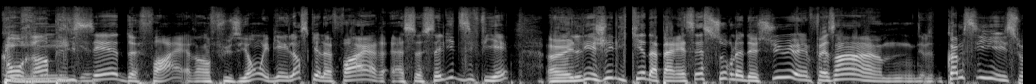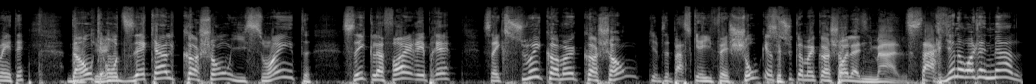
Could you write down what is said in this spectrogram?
qu'on remplissait de fer en fusion, eh bien, lorsque le fer euh, se solidifiait, un léger liquide apparaissait sur le dessus, faisant comme s'il suintait. Donc, Ok. on disait quand le cochon il suinte, c'est que le fer est prêt. C'est que suer comme un cochon, c'est parce qu'il fait chaud quand tu sues comme un cochon. Pas l'animal. Ça n'a rien à voir avec l'animal.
